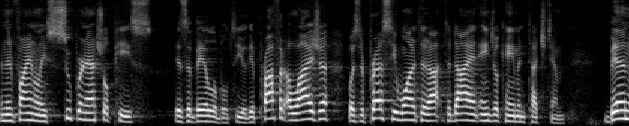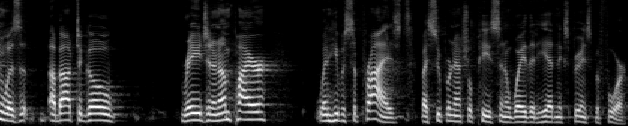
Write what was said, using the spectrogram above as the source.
And then finally, supernatural peace is available to you. The prophet Elijah was depressed. He wanted to, to die. An angel came and touched him. Ben was about to go rage at an umpire when he was surprised by supernatural peace in a way that he hadn't experienced before.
